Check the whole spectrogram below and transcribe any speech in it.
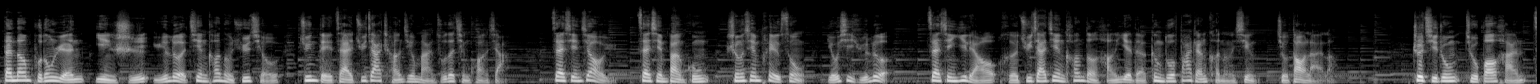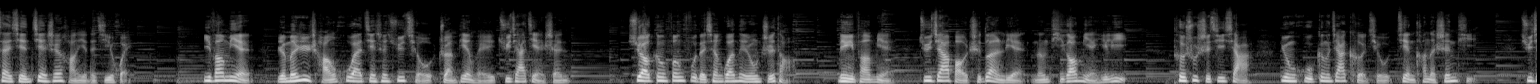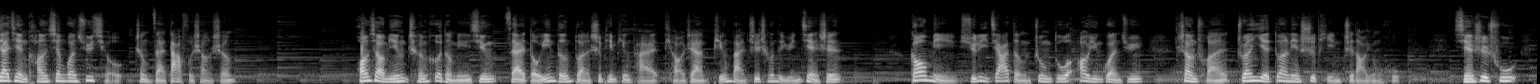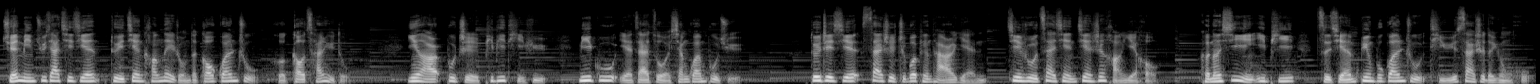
但当普通人饮食、娱乐、健康等需求均得在居家场景满足的情况下，在线教育、在线办公、生鲜配送、游戏娱乐、在线医疗和居家健康等行业的更多发展可能性就到来了。这其中就包含在线健身行业的机会。一方面，人们日常户外健身需求转变为居家健身，需要更丰富的相关内容指导；另一方面，居家保持锻炼能提高免疫力，特殊时期下用户更加渴求健康的身体，居家健康相关需求正在大幅上升。黄晓明、陈赫等明星在抖音等短视频平台挑战平板支撑的云健身，高敏、徐丽佳等众多奥运冠军上传专业锻炼视频指导用户，显示出全民居家期间对健康内容的高关注和高参与度。因而，不止 PP 体育、咪咕也在做相关布局。对这些赛事直播平台而言，进入在线健身行业后，可能吸引一批此前并不关注体育赛事的用户。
